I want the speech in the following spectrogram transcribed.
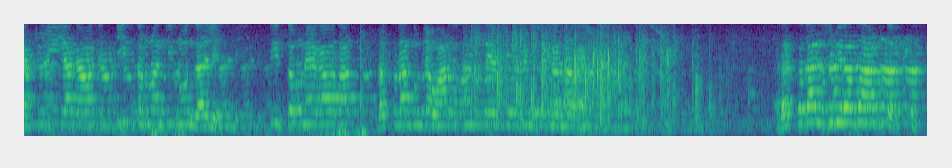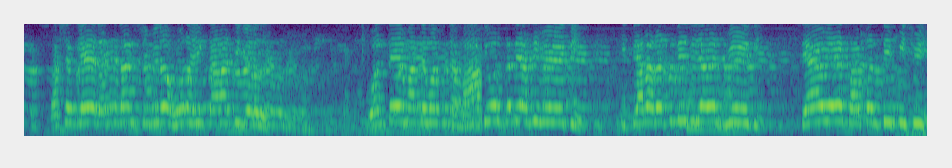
ऍक्च्युली या गावातील तीस तरुणांची नोंद झालेली आहे. तीस तरुण या गावात आज रक्तदान तुमच्या वाढदिवसानिमित्त या शिबिरानिमित्त करणार आहे रक्तदान शिबिराचा अर्थ लक्षात घ्या रक्तदान शिबिर होणं ही काळाची गरज आहे. कोणत्याही माध्यमातून त्या महातीवर कधी अशी वेळ येते की त्याला रक्त द्यायची ज्यावेळेस वेळ येते त्यावेळेस आपण ती पिशवी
